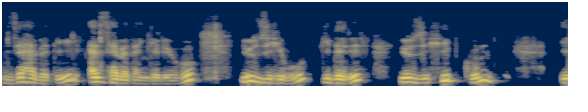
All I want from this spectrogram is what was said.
Zehebe değil, ezhebeden geliyor bu. Yüzhibu giderir. Yüzhibkum e,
